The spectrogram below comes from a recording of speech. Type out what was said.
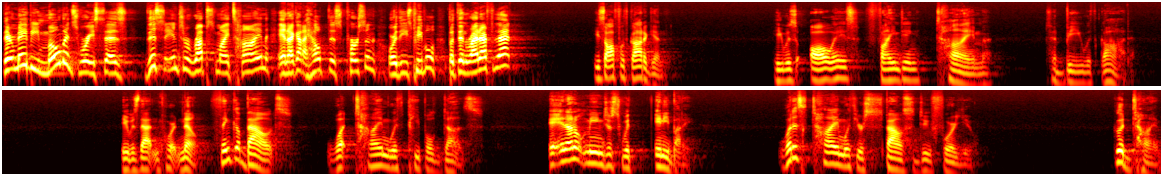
There may be moments where he says, This interrupts my time and I got to help this person or these people, but then right after that, he's off with God again. He was always finding time to be with God. It was that important. Now, think about what time with people does. And I don't mean just with anybody. What does time with your spouse do for you? Good time.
